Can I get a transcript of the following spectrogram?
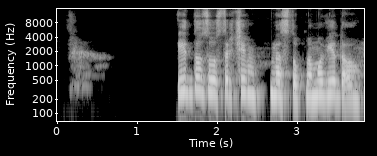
І до зустрічі в наступному відео.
